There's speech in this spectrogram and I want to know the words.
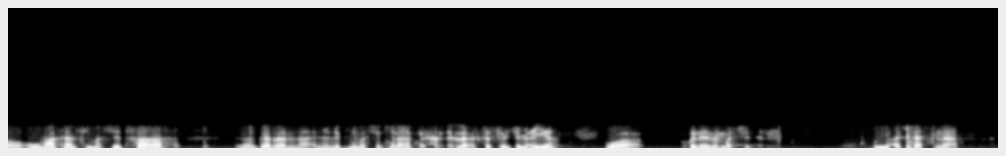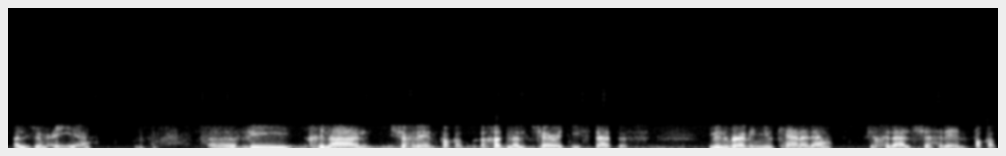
وما كان في مسجد فقررنا إنه نبني مسجد هناك. والحمد لله أسسنا الجمعية و بنينا المسجد. انه اسسنا الجمعية آه، في خلال شهرين فقط. أخذنا ال charity status من ريفينيو كندا في خلال شهرين فقط.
